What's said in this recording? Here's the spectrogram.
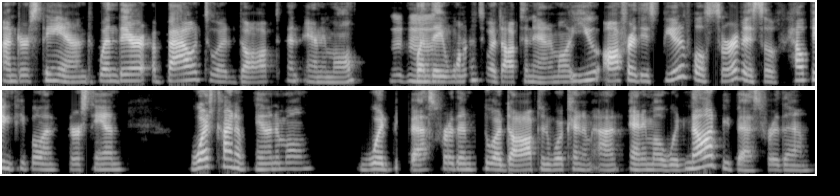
understand when they're about to adopt an animal, mm-hmm. when they want to adopt an animal. You offer this beautiful service of helping people understand what kind of animal would be best for them to adopt and what kind of an- animal would not be best for them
